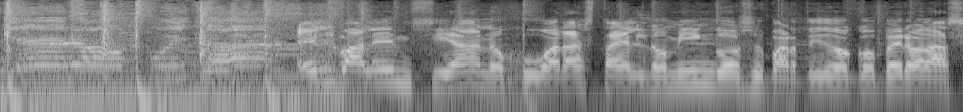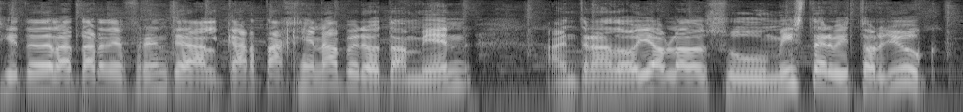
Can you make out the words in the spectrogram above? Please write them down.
Quiero cuidar. El Valencia no jugará hasta el domingo su partido copero a las 7 de la tarde frente al Cartagena, pero también ha entrenado hoy, ha hablado su mister Víctor Yuk.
